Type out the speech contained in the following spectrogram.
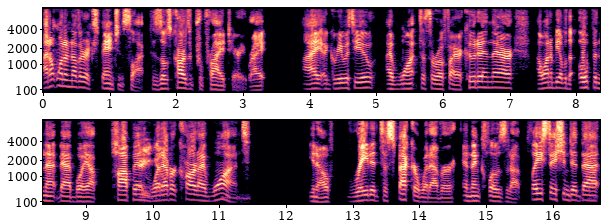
I don't want another expansion slot because those cards are proprietary, right? I agree with you. I want to throw a Firecuda in there. I want to be able to open that bad boy up, pop in you go. whatever card I want, you know, rated to spec or whatever, and then close it up. PlayStation did that.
